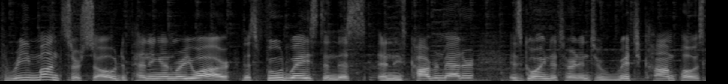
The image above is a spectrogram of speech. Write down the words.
three months or so, depending on where you are, this food waste and this and these carbon matter is going to turn into rich compost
